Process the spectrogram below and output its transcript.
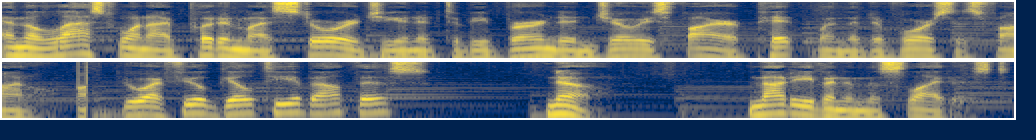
and the last one I put in my storage unit to be burned in Joey's fire pit when the divorce is final. Do I feel guilty about this? No. Not even in the slightest.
